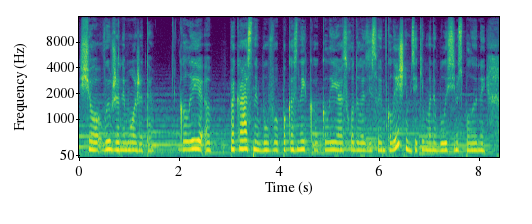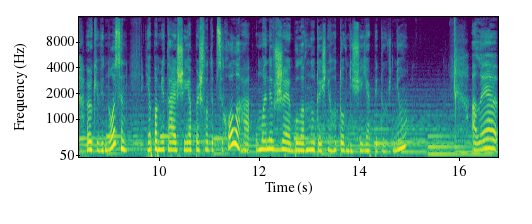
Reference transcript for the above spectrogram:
що ви вже не можете. Коли е, прекрасний був показник, коли я розходилася зі своїм колишнім, з яким в мене були 7,5 років відносин. Я пам'ятаю, що я прийшла до психолога, у мене вже була внутрішня готовність, що я піду від нього. Але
